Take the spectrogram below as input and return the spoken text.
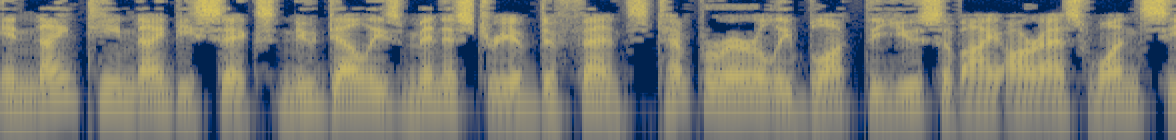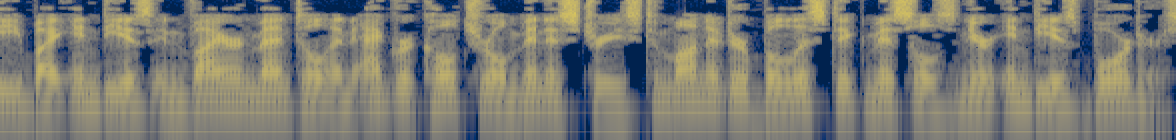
In 1996 New Delhi's Ministry of Defence temporarily blocked the use of IRS-1C by India's environmental and agricultural ministries to monitor ballistic missiles near India's borders.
